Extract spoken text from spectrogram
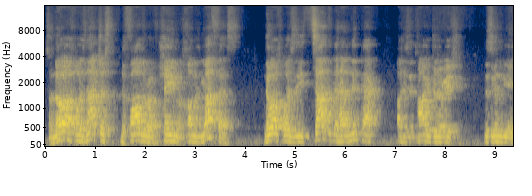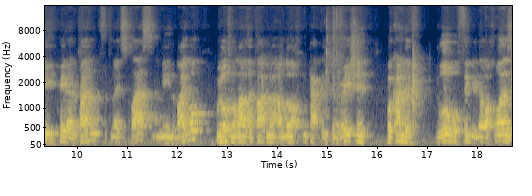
So Noah was not just the father of Shem and Ham and Yafes. Noah was the tzaddik that had an impact on his entire generation. This is going to be a paid advertisement for tonight's class, me in the Bible. We spend a lot of time talking about how Noah impacted his generation, what kind of global figure Noah was,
